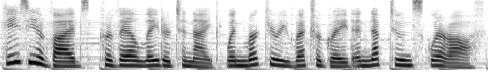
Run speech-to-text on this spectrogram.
Hazier vibes prevail later tonight when Mercury retrograde and Neptune square off,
